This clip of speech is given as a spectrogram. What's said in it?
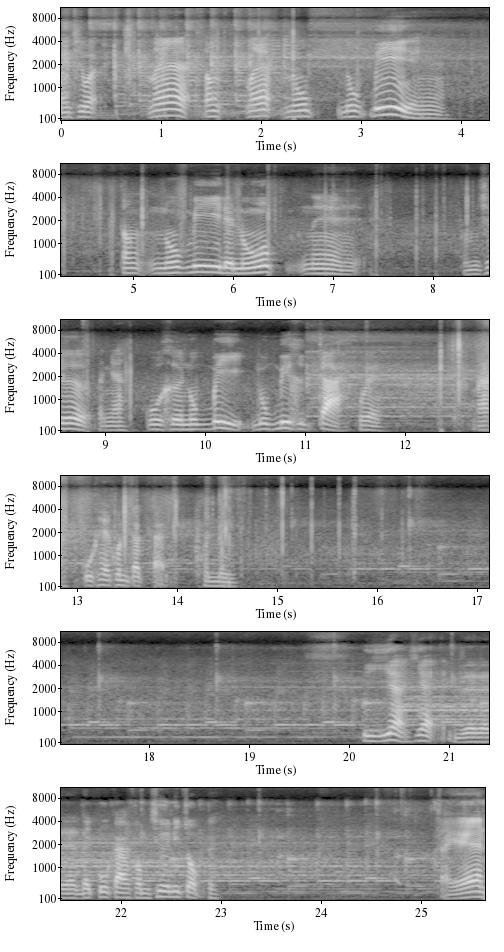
ตั้งชื่อว่า แม่ต้องแม่นูบนูบี้ต้องนูบี้เดนูบนี่ผมชื่อเป็นไงกูคือนูบี้นูบี้คือกากเว้ยนะกูแค่คนกากๆคนหนึ่งปีเหี้ยเหี้ยเดี๋ยวเดี๋ยวเดี๋ยวเดี๋ยวกูการคมชื่อนี่จบเลยใจเย็น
